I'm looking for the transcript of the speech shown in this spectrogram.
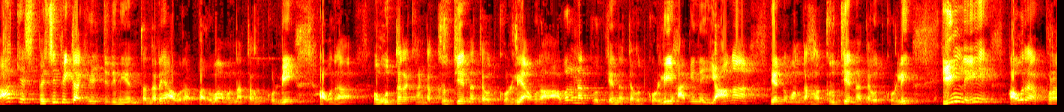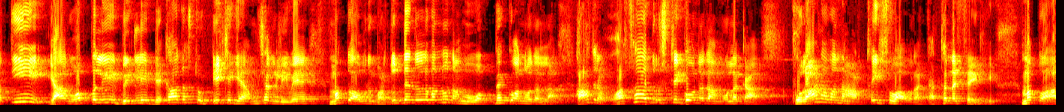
ಯಾಕೆ ಸ್ಪೆಸಿಫಿಕ್ ಆಗಿ ಹೇಳ್ತಿದ್ದೀನಿ ಅಂತಂದರೆ ಅವರ ಪರ್ವವನ್ನು ತೆಗೆದುಕೊಳ್ಳಿ, ಅವರ ಉತ್ತರಾಖಂಡ ಕೃತಿಯನ್ನು ತೆಗೆದುಕೊಳ್ಳಿ, ಅವರ ಆವರಣ ಕೃತಿಯನ್ನು ತೆಗೆದುಕೊಳ್ಳಿ ಹಾಗೆಯೇ ಯಾನ ಎನ್ನುವಂತಹ ಕೃತಿಯನ್ನು ತೆಗೆದುಕೊಳ್ಳಿ. ಇಲ್ಲಿ ಅವರ ಪ್ರತಿ ಯಾರು ಒಪ್ಪಲಿ, ಬಿಡಲಿ ಬೇಕಾದಷ್ಟು ಟೀಕೆಗೆ ಅಂಶಗಳಿವೆ ಮತ್ತು ಅವರು ಬರೆದದ್ದೆಲ್ಲವನ್ನು ನಾವು ಒಪ್ಪಬೇಕು ಅನ್ನೋದಲ್ಲ. ಆದರೆ ಹೊಸ ದೃಷ್ಟಿಕೋನದ ಮೂಲಕ ಪುರಾಣವನ್ನು ಅರ್ಥೈಸುವ ಅವರ ಕಥನ ಶೈಲಿ ಮತ್ತು ಆ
